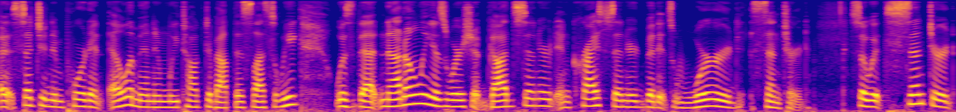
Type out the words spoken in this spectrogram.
uh, such an important element and we talked about this last week was that not only is worship god centered and christ centered but it's word centered so it's centered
